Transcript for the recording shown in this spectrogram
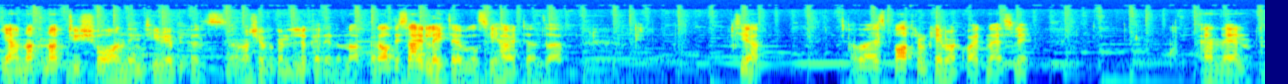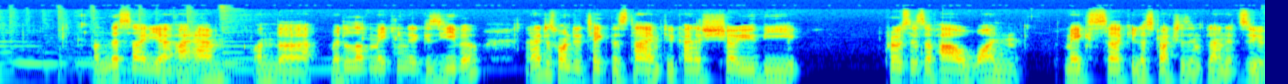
yeah, not, not too sure on the interior because I'm not sure if we're going to look at it or not, but I'll decide later. We'll see how it turns out. So yeah, otherwise bathroom came out quite nicely. And then on this side, yeah, I am on the middle of making a gazebo. And I just wanted to take this time to kind of show you the process of how one makes circular structures in Planet Zoo.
